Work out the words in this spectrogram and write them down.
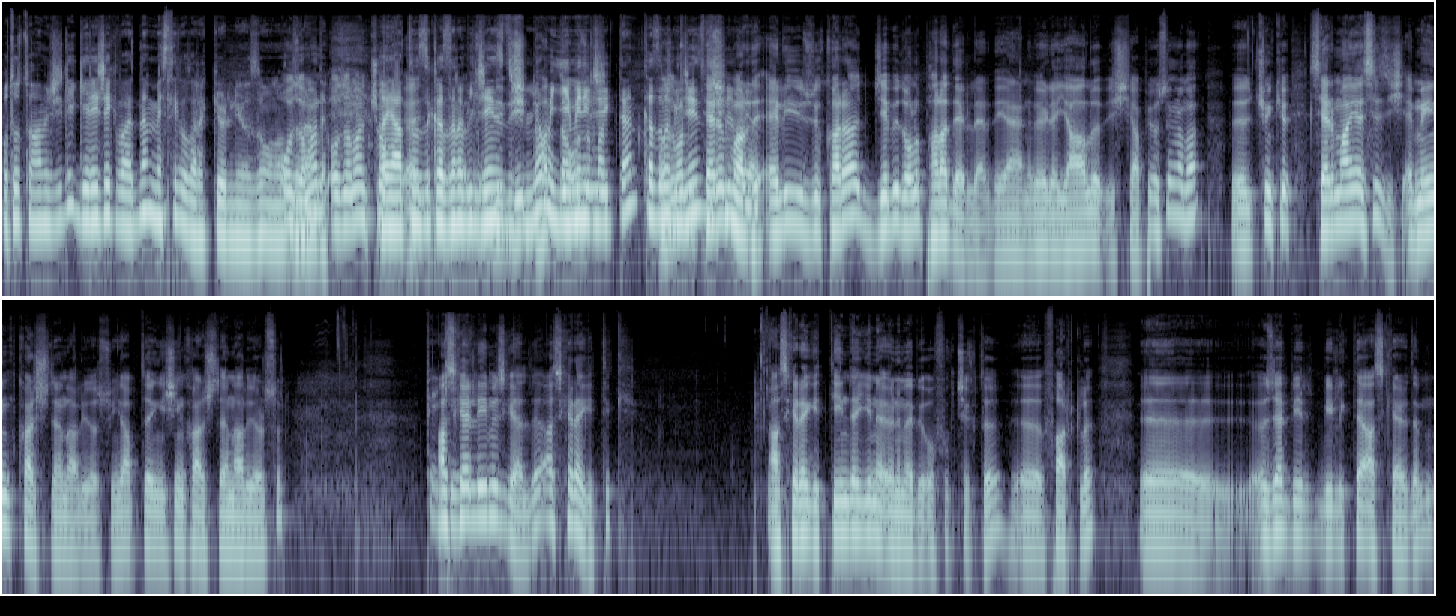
Oto tamirciliği gelecek vadeden meslek olarak görünüyor o zaman. O, o zaman o zaman çok hayatınızı kazanabileceğiniz e, düşünüyor ama yemenicilikten kazanabileceğiniz düşünülüyor. O zaman bir terim vardı. Eli yüzü kara, cebi dolu para derlerdi. Yani böyle yağlı iş yapıyorsun ama e, çünkü sermayesiz iş. Emeğin karşılığını alıyorsun. Yaptığın işin karşılığını alıyorsun. Peki. Askerliğimiz geldi. Askere gittik. Askere gittiğinde yine önüme bir ufuk çıktı. E, farklı. E, özel bir birlikte askerdim.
